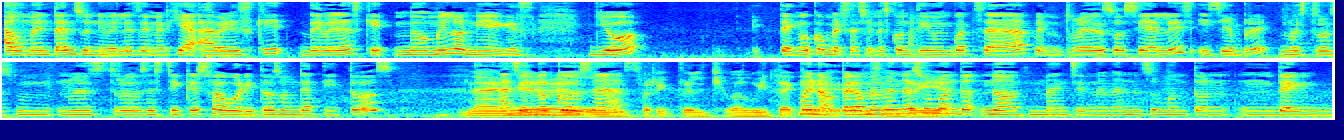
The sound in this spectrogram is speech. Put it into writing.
aumentan sus niveles de energía. A ver, es que de veras que no me lo niegues. Yo tengo conversaciones contigo en WhatsApp, en redes sociales y siempre nuestros nuestros stickers favoritos son gatitos haciendo cosas. El perrito del chihuahuita. Bueno, pero me mandas un montón, no manches, me mandas un montón de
